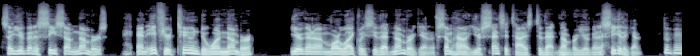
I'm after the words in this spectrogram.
So you're going to see some numbers. And if you're tuned to one number, you're going to more likely see that number again. If somehow you're sensitized to that number, you're going to see it again. Mm-hmm.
